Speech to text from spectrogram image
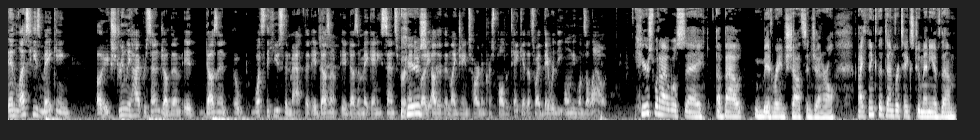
unless he's making an extremely high percentage of them, it doesn't. What's the Houston math that it doesn't? It doesn't make any sense for Here's- anybody other than like James Harden and Chris Paul to take it. That's why they were the only ones allowed. here's what I will say about mid range shots in general. I think that Denver takes too many of them,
